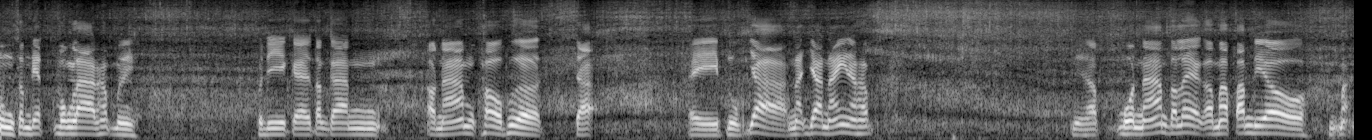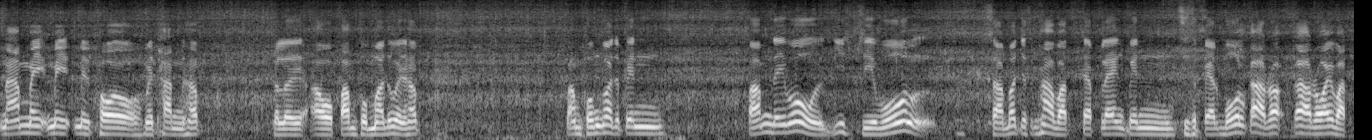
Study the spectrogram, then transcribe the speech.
ลุงสำเร็จวงลานะครับมือ พอดีแกต้องการเอาน้ำเข้าเพื่อจะไอปลูกหญ้านะหญ้าไนนะครับนี่ครับมวลน้ำตอนแรกเอามาปั๊มเดียว น้ำไม่ไม่ไม่พอไม่ทันนะครับ ก็เลยเอาปั๊มผมมาด้วยนะครับ ปั๊มผมก็จะเป็นปั๊มไดโว24 โวลต์375 วัตต์ แต่แปลงเป็น 48 โวลต์900 วัตต์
